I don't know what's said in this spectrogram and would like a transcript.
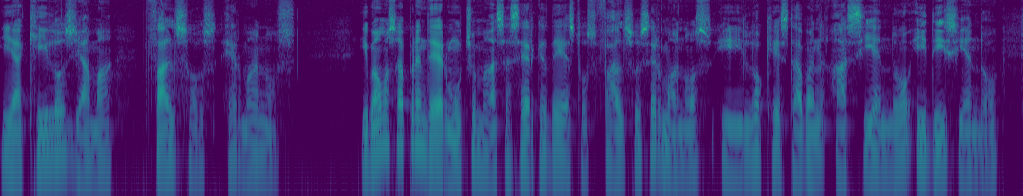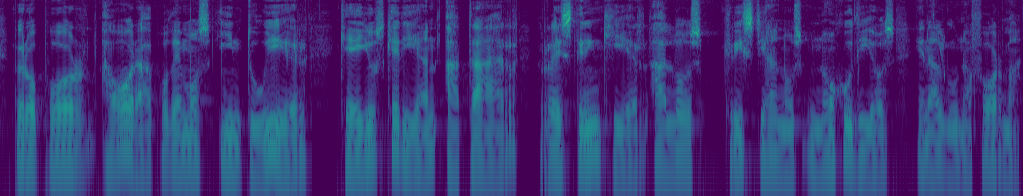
y aquí los llama falsos hermanos. Y vamos a aprender mucho más acerca de estos falsos hermanos y lo que estaban haciendo y diciendo, pero por ahora podemos intuir que ellos querían atar, restringir a los cristianos no judíos en alguna forma.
